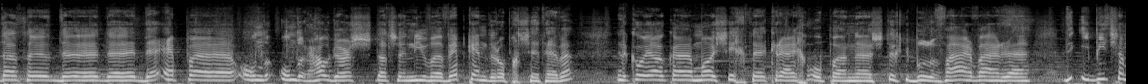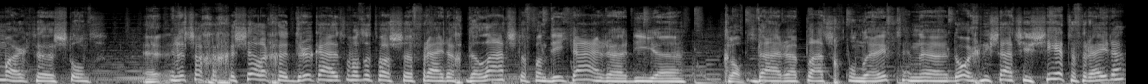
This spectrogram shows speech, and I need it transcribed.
dat de, de, de app-onderhouders... dat ze een nieuwe webcam erop gezet hebben. En dan kon je ook mooi zicht krijgen op een stukje boulevard... waar de Ibiza-markt stond. en het zag er gezellig druk uit, want het was vrijdag de laatste van dit jaar... die Klopt. daar uh, plaatsgevonden heeft. En uh, de organisatie is zeer tevreden.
